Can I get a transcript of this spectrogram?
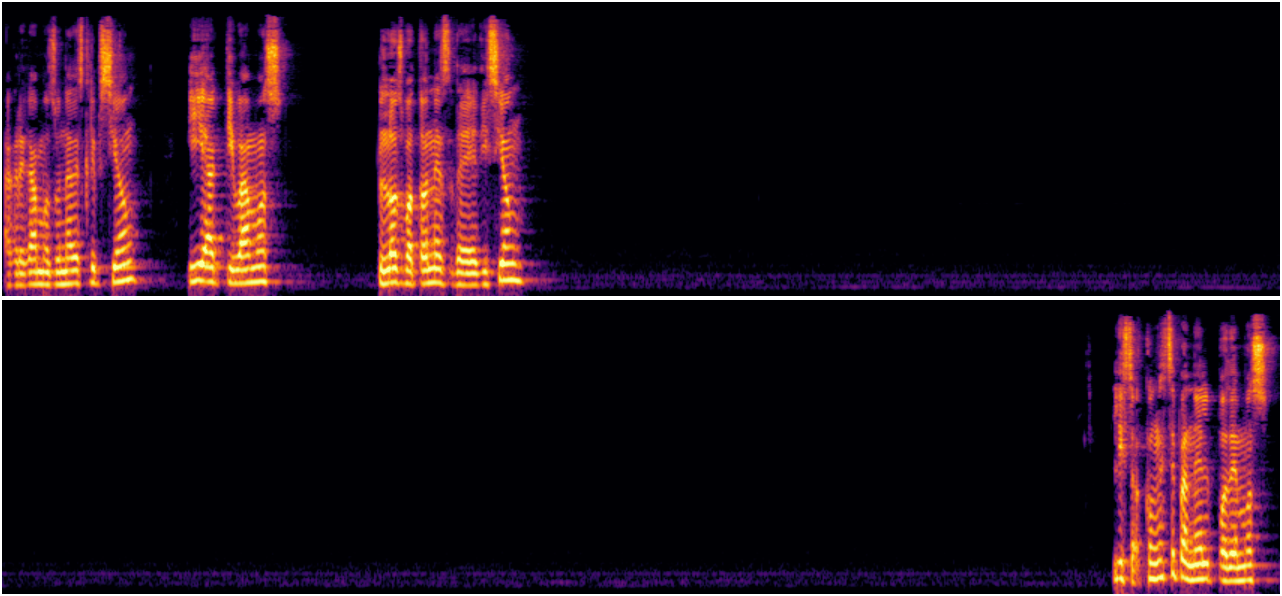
agregamos una descripción y activamos los botones de edición. Listo, con este panel podemos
